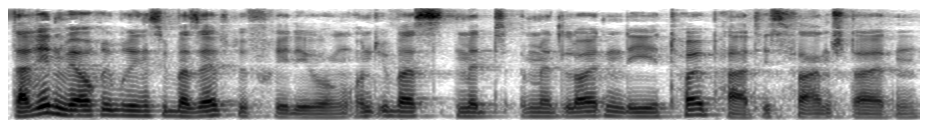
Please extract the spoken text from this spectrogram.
Da reden wir auch übrigens über Selbstbefriedigung und übers, mit, mit Leuten, die Tollpartys veranstalten.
